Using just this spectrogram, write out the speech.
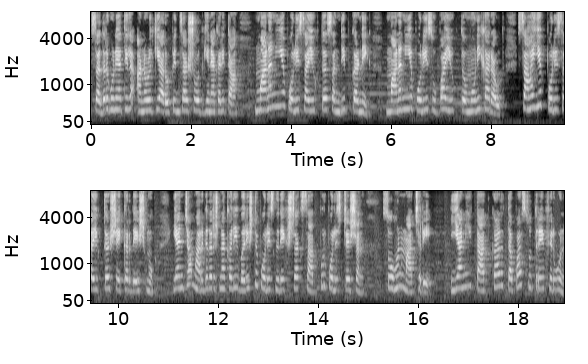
सदर गुन्ह्यातील अनोळखी आरोपींचा शोध घेण्याकरिता माननीय पोलीस आयुक्त संदीप कर्णिक माननीय पोलीस उपायुक्त मोनिका राऊत सहाय्यक पोलीस आयुक्त शेखर देशमुख यांच्या मार्गदर्शनाखाली वरिष्ठ पोलीस निरीक्षक सातपूर पोलीस स्टेशन सोहन माछरे यांनी तात्काळ तपास सूत्रे फिरवून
